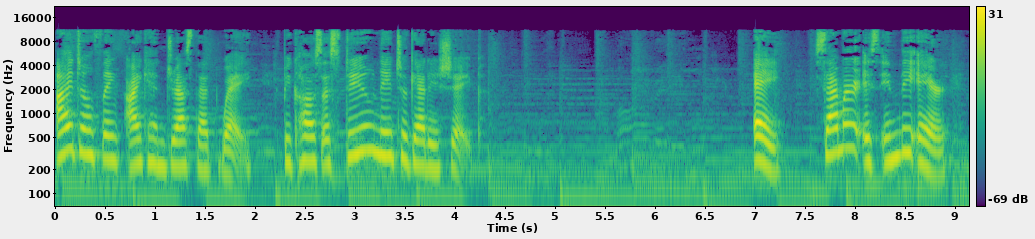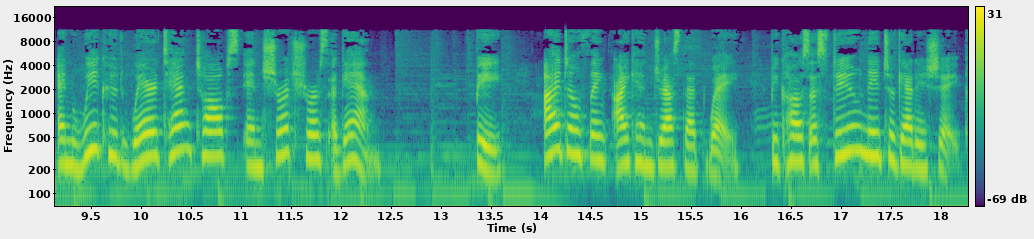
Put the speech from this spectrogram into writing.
I don't think I can dress that way because I still need to get in shape. A. Summer is in the air and we could wear tank tops and short shorts again. B. I don't think I can dress that way because I still need to get in shape.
